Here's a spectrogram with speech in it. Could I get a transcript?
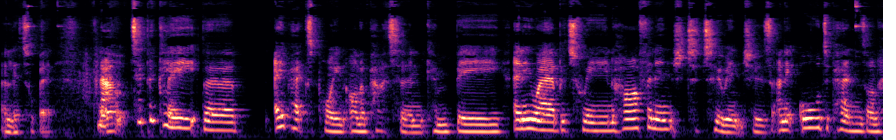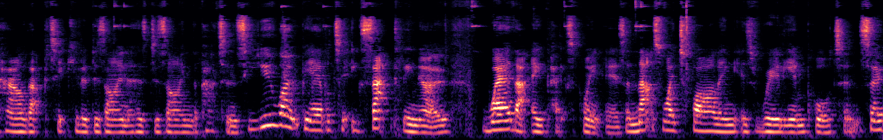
a little bit. Now, typically the apex point on a pattern can be anywhere between half an inch to two inches and it all depends on how that particular designer has designed the pattern so you won't be able to exactly know where that apex point is and that's why toiling is really important so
